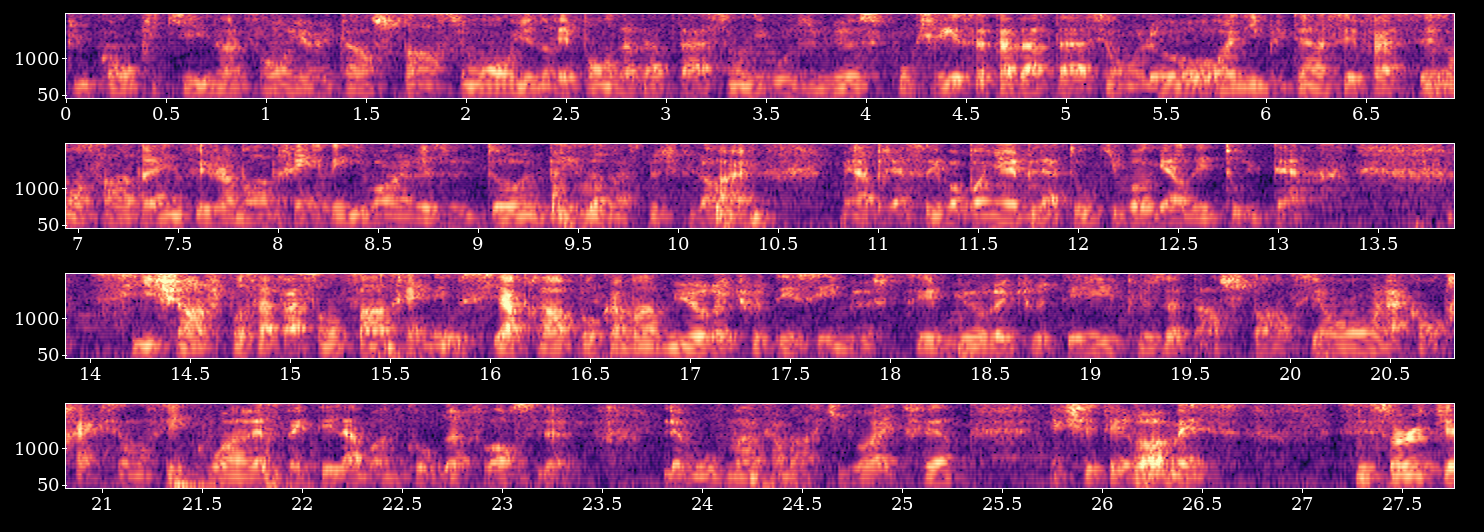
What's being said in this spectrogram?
plus compliqué. Dans le fond, il y a un temps sous tension, il y a une réponse d'adaptation au niveau du muscle. Il faut créer cette adaptation-là. Un débutant, c'est facile. On s'entraîne, c'est jamais entraîné. Il va avoir un résultat, une prise de masse musculaire. Mais après ça, il va pogner un plateau qui va garder tout le temps. S'il ne change pas sa façon de s'entraîner ou s'il apprend pas comment mieux recruter ses muscles, mieux recruter, plus de temps sous tension, la contraction, c'est quoi, respecter la bonne courbe de force, le, le mouvement, comment est-ce qu'il doit être fait, etc. Mais c'est sûr que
